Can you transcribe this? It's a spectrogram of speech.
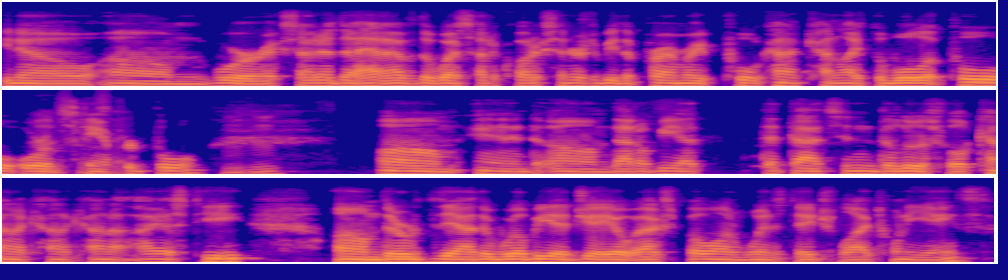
you know, um, we're excited to have the West Side Aquatic Center to be the primary pool, kind of kind of like the Woollett pool or the was gonna say. Stanford pool. hmm Um, and um, that'll be at that that's in the Lewisville kind of kind of kind of ISD. Um, there yeah there will be a JO Expo on Wednesday, July 28th.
